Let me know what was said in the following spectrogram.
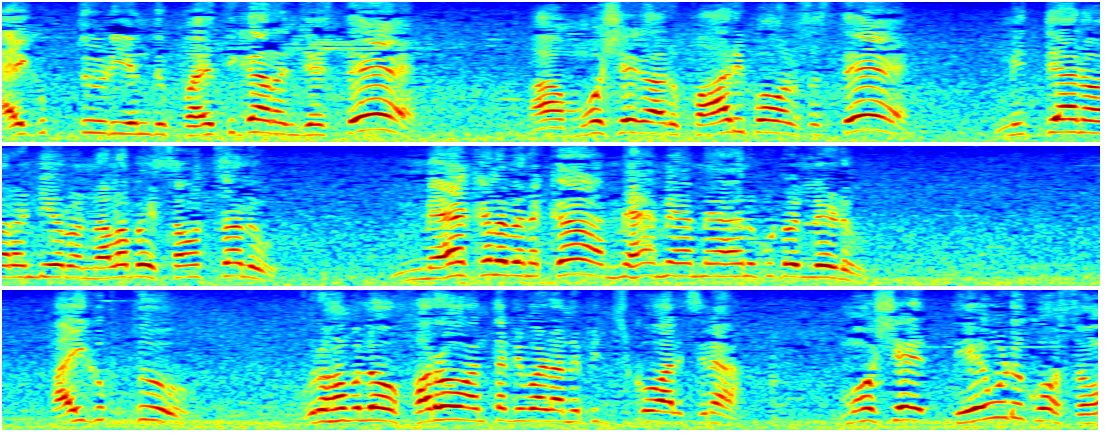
ఐగుప్తుడి ఎందుకు ప్రతీకారం చేస్తే ఆ మోషే గారు పారిపోవాల్సి వస్తే మిద్యాను అరణ్యంలో నలభై సంవత్సరాలు మేకల వెనక మే మే మే అనుకుంటూ లేడు. ఐగుప్తు గృహంలో ఫరో అంతటి వాడు అనిపించుకోవాల్సిన మోషే దేవుడు కోసం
